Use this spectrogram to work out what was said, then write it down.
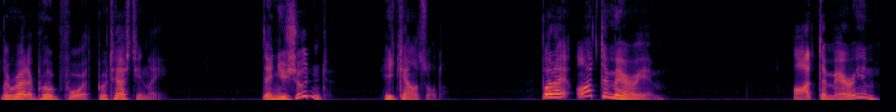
Loretta broke forth protestingly. Then you shouldn't, he counseled. But I ought to marry him. Ought to marry him?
